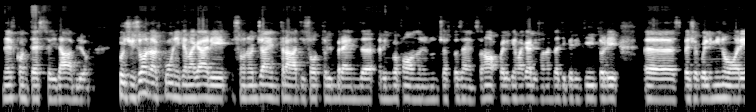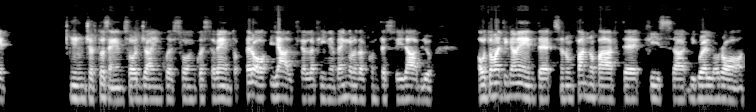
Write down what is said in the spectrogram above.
nel contesto di W. Poi ci sono alcuni che magari sono già entrati sotto il brand Ring of Honor in un certo senso, no? quelli che magari sono andati per i titoli, eh, specie quelli minori, in un certo senso già in questo, in questo evento, però gli altri alla fine vengono dal contesto di W, automaticamente se non fanno parte fissa di quello RAW,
